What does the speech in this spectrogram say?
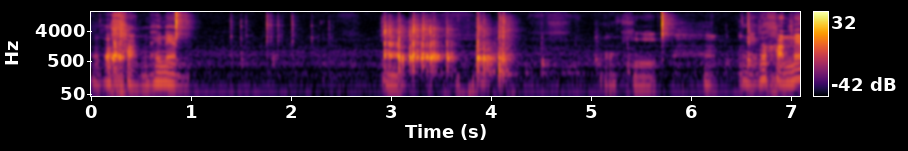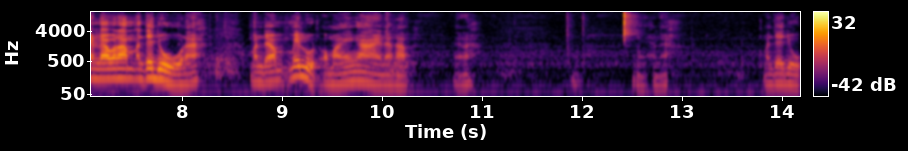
แล้วก็ขันให้แน่น โอเคนี่ถ้าขันแน่นแล้วนะมันจะอยู่นะ มันจะไม่หลุดออกมาง่าย ๆนะครับเห็นะนี่เห็นนะมันจะอยู่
